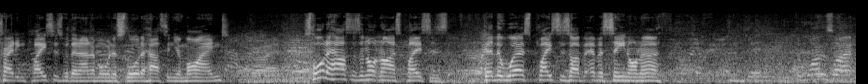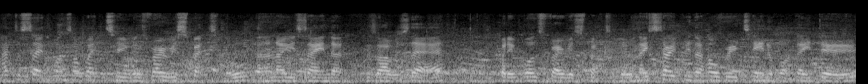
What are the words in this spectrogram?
trading places with an animal in a slaughterhouse in your mind. Right. Slaughterhouses are not nice places. They're the worst places I've ever seen on earth. The ones I have to say, the ones I went to was very respectable, and I know you're saying that because I was there, but it was very respectable, and they showed me the whole routine of what they do,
